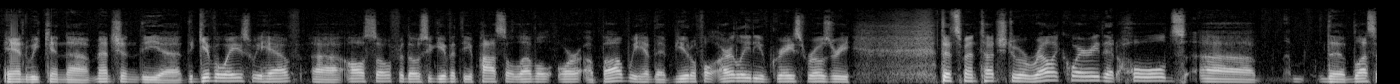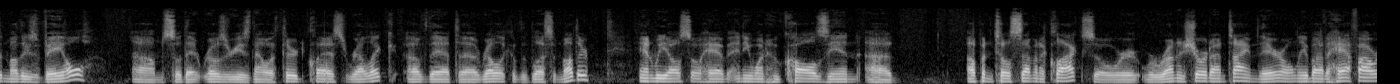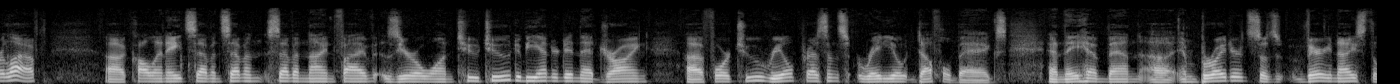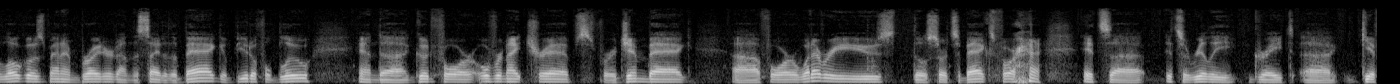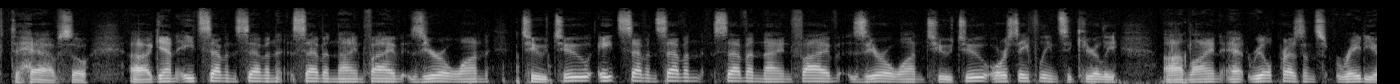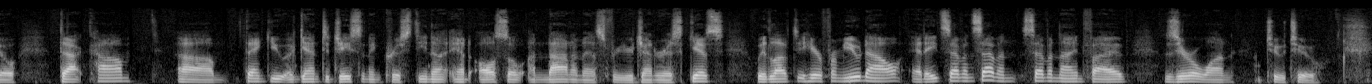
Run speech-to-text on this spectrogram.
And we can uh, mention the uh, the giveaways we have uh, also for those who give at the apostle level or above. We have that beautiful Our Lady of Grace rosary that's been touched to a reliquary that holds uh, the Blessed Mother's veil. Um, so that rosary is now a third class relic of that uh, relic of the Blessed Mother. And we also have anyone who calls in uh, up until 7 o'clock, so we're, we're running short on time there, only about a half hour left. Uh, call in 877 795 0122 to be entered in that drawing uh, for two Real Presence radio duffel bags. And they have been uh, embroidered, so it's very nice. The logo's been embroidered on the side of the bag, a beautiful blue, and uh, good for overnight trips, for a gym bag, uh, for whatever you use those sorts of bags for. it's uh, it's a really great uh, gift to have. So uh, again, 877-795-0122, 877-795-0122, or safely and securely online at realpresenceradio.com. Um, thank you again to Jason and Christina and also Anonymous for your generous gifts. We'd love to hear from you now at 877 795 0122. You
